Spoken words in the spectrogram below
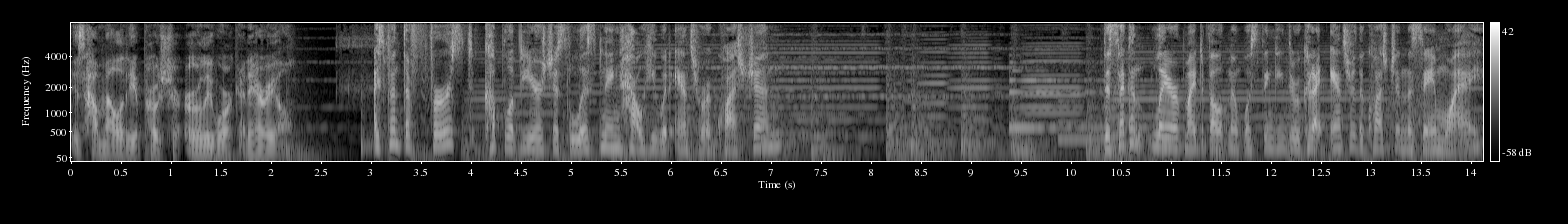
is how Mellody approached her early work at Ariel. I spent the first couple of years just listening how he would answer a question. The second layer of my development was thinking through could I answer the question the same way?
